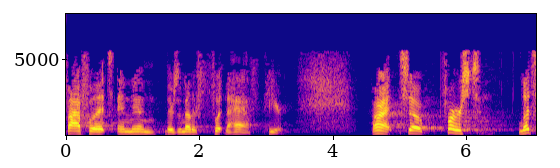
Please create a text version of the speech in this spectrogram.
five foot and then there's another foot and a half here. Alright, so first, let's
